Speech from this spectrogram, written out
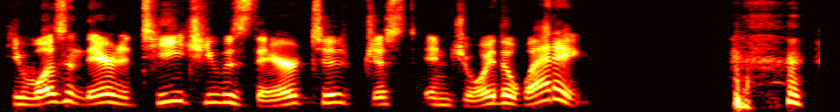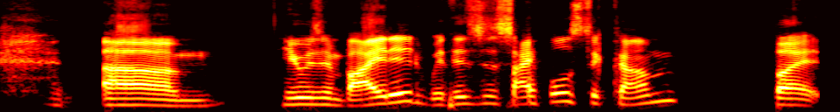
he wasn't there to teach he was there to just enjoy the wedding. Um he was invited with his disciples to come but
